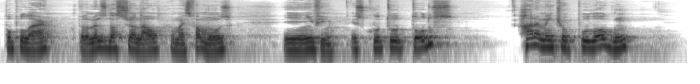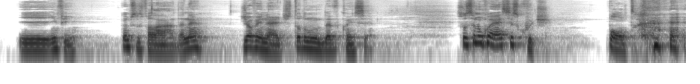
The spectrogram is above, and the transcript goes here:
popular, pelo menos nacional, é o mais famoso. E, enfim, escuto todos. Raramente eu pulo algum. E, enfim, não preciso falar nada, né? Jovem Nerd, todo mundo deve conhecer. Se você não conhece, escute. Ponto.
